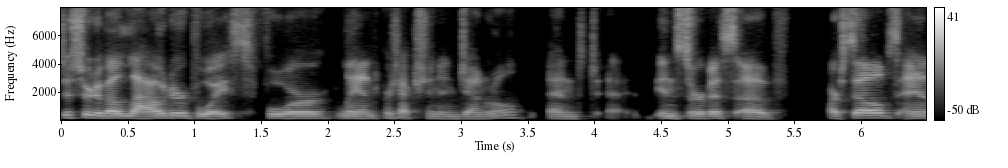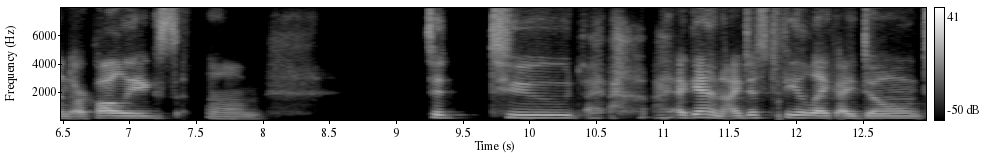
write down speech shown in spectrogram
just sort of a louder voice for land protection in general and uh, in service of ourselves and our colleagues. Um, to, to again, I just feel like I don't,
